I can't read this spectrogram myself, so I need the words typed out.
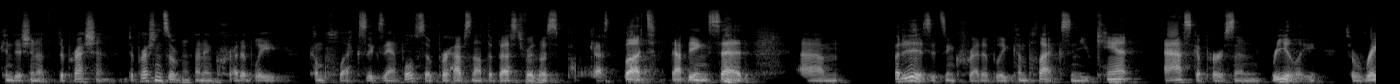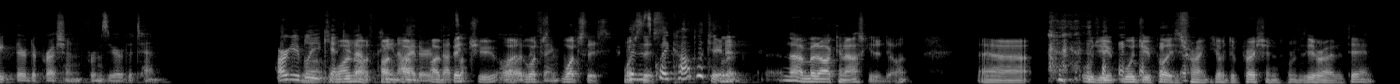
condition of depression. Depression's a, Mhm. an incredibly complex example, so perhaps not the best for this podcast. But that being said, um, but it is, it's incredibly complex, and you can't ask a person really to rate their depression from zero to 10. Arguably, Well, you can't why do that not? with pain I, I- either. I That's a bet you. whole I, watch, watch this. Watch Because this. it's quite complicated. No, but I can ask you to do it. Uh, would you Would you please rate your depression from zero to ten?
